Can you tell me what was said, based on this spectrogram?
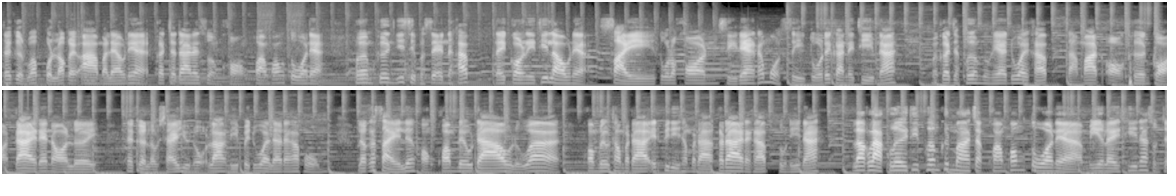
ถ้าเกิดว่าปลดล็อก IR มาแล้วเนี่ยก็จะได้ในส่วนของความคล่องตัวเนี่ยเพิ่มขึ้น 20%นะครับในกรณีที่เราเนี่ยใส่ตัวละครสีแดงทั้งหมด 4 ตัวด้วยกันในทีมนะมันก็จะเพิ่มตรงนี้ด้วยครับสามารถออกเทิร์นก่อนได้แน่นอนเลย ถ้าเกิดเราใช้ยูโนล่างนี้ไปด้วยแล้วนะครับผมแล้วก็ใส่เรื่องของความเร็วดาวหรือว่า ความเร็วธรรมดา SPD ธรรมดาก็ได้นะครับ ตัวนี้นะ หลักๆเลยที่เพิ่มขึ้นมาจากความคล่องตัวเนี่ย มีอะไรที่น่าสนใจ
